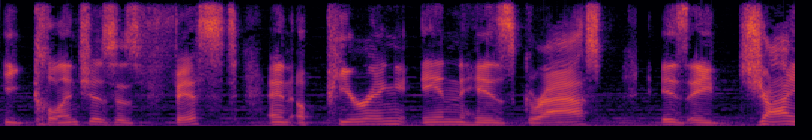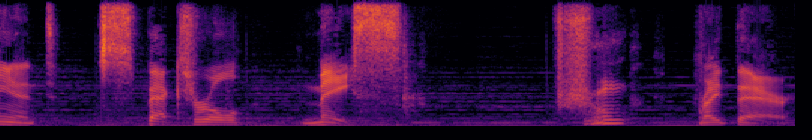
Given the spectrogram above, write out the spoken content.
he clenches his fist and appearing in his grasp is a giant spectral mace. Right there.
